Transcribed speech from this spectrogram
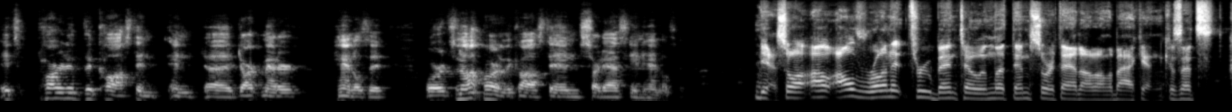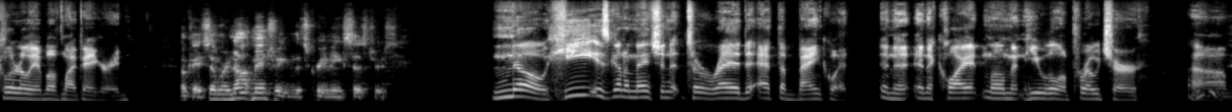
it's part of the cost and and uh, dark matter handles it, or it's not part of the cost and Sardassian handles it. Yeah, so I'll I'll run it through Bento and let them sort that out on the back end because that's clearly above my pay grade. Okay, so we're not mentioning the Screaming Sisters. No, he is going to mention it to Red at the banquet in a in a quiet moment. He will approach her. Um,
